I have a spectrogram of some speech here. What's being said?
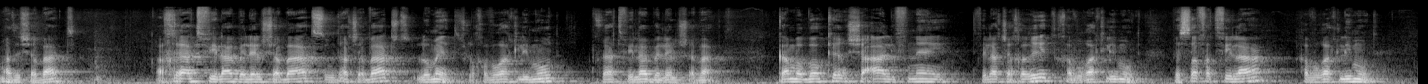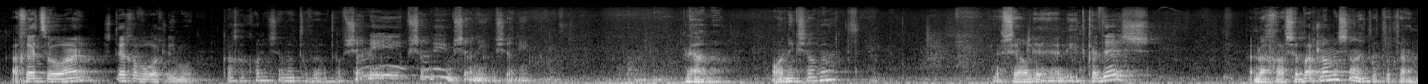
מה זה שבת? אחרי התפילה בליל שבת, סעודת שבת, לומד, יש לו חבורת לימוד, אחרי התפילה בליל שבת. קם בבוקר, שעה לפני תפילת שחרית, חבורת לימוד. בסוף התפילה, חבורת לימוד. אחרי צהריים, שתי חבורות לימוד. ככה כל השבת עוברת. שנים, שנים, שנים, שנים. למה? עונג שבת. אפשר להתקדש. אנחנו, השבת לא משרתת אותנו.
